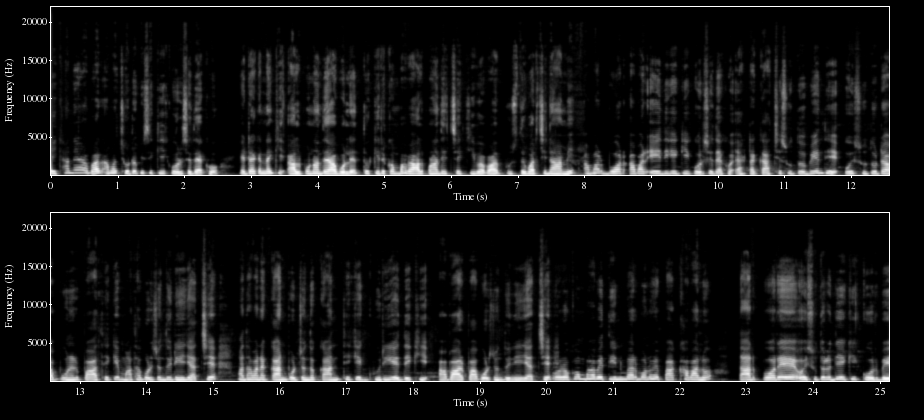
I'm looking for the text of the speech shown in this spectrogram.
এইখানে আবার আমার ছোট পিসি কী করেছে দেখো। এটাকে নাকি আলপনা দেওয়া বলে। তো কীরকমভাবে আলপনা দিচ্ছে কী বাবা বুঝতে পারছি না আমি। আমার বর আবার এইদিকে কি করছে দেখো, একটা গাছে সুতো বেঁধে ওই সুতোটা বোনের পা থেকে মাথা পর্যন্ত নিয়ে যাচ্ছে। মাথা মানে কান পর্যন্ত, কান থেকে ঘুরিয়ে দেখি আবার পা পর্যন্ত নিয়ে যাচ্ছে। ওরকমভাবে তিনবার মনে হয় পা খাওয়ালো। তারপরে ওই সুতোটা দিয়ে কি করবে?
